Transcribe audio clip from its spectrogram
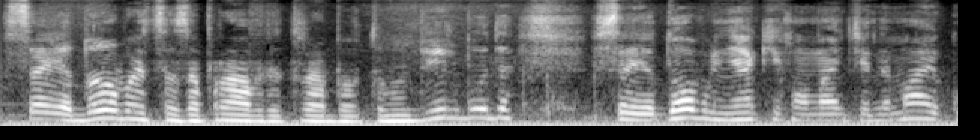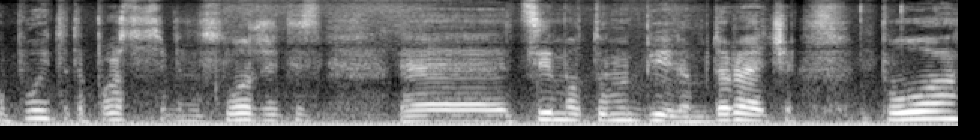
Все є добре, це заправити треба автомобіль буде. Все є добре, ніяких моментів немає. Купуйте та просто собі насолоджуйтесь е, цим автомобілем. До речі, по,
